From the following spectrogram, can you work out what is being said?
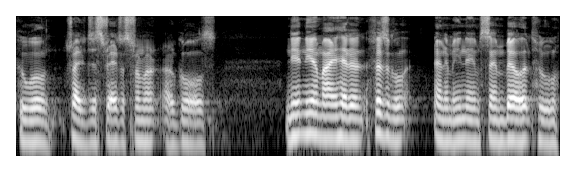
who will try to distract us from our, our goals. Ne- Nehemiah had a physical enemy named Sanballat who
